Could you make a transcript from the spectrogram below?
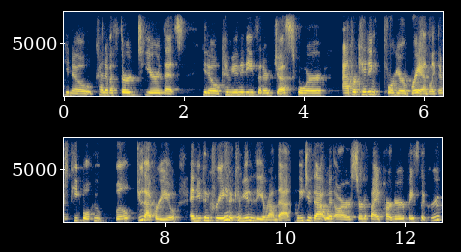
you know, kind of a third tier that's, you know, communities that are just for advocating for your brand. Like there's people who will do that for you and you can create a community around that. We do that with our certified partner Facebook group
